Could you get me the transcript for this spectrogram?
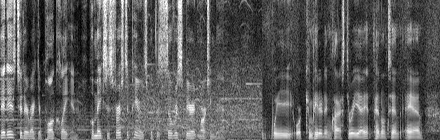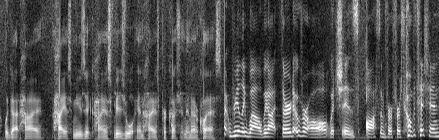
it is to director Paul Clayton, who makes his first appearance with the Silver Spirit Marching Band. We were competed in Class 3A at Pendleton, and we got high, highest music, highest visual, and highest percussion in our class. Really well. We got third overall, which is awesome for first competition.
